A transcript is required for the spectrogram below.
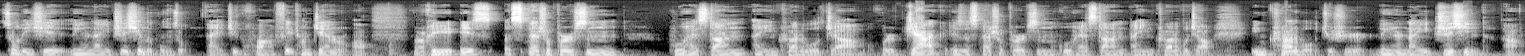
做了一些令人难以置信的工作，哎，这个话非常 general 啊，而 he is a special person who has done an incredible job，或者 Jack is a special person who has done an incredible job，incredible 就是令人难以置信的啊。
